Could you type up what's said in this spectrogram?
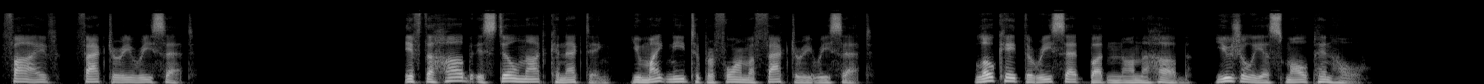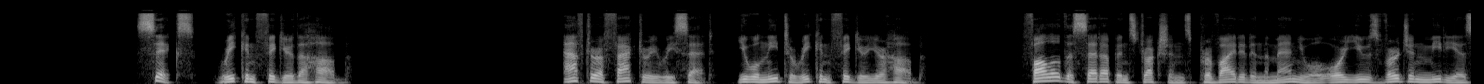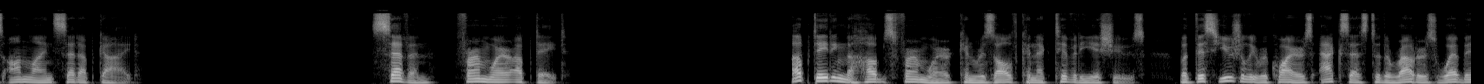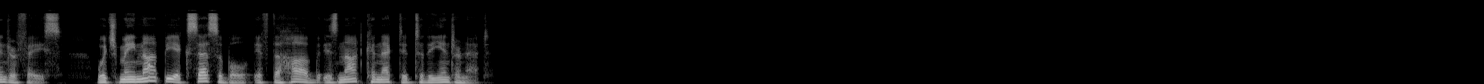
5. Factory Reset If the hub is still not connecting, you might need to perform a factory reset. Locate the reset button on the hub, usually a small pinhole. 6. Reconfigure the hub. After a factory reset, you will need to reconfigure your hub. Follow the setup instructions provided in the manual or use Virgin Media's online setup guide. 7. Firmware Update Updating the hub's firmware can resolve connectivity issues, but this usually requires access to the router's web interface, which may not be accessible if the hub is not connected to the Internet.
